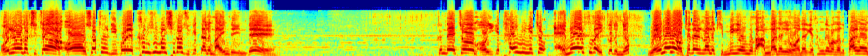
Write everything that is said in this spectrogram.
정도 진짜, 어, 셔틀 리버에 큰 힘을 실어주겠다는 마인드인데, 근데 좀, 어, 이게 타이밍이 좀 애매할 수가 있거든요? 왜냐면 어쨌든 간에 김민기 선수가 앞마당이 워낙에 상대방과도 빨라,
